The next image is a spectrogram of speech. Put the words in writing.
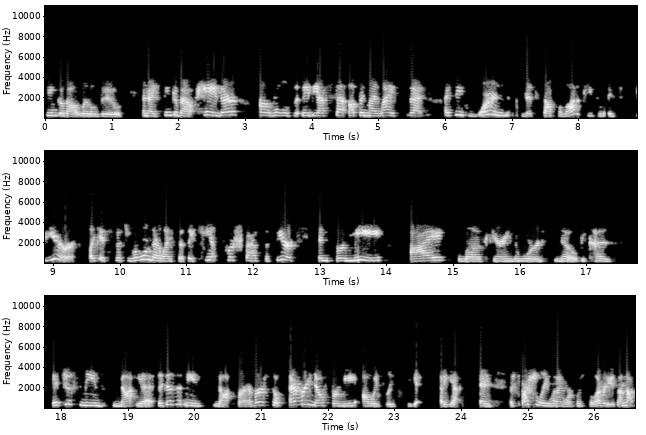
think about little Boo and I think about, hey, there are rules that maybe I've set up in my life that I think one that stops a lot of people is fear. Like it's this rule in their life that they can't push past the fear. And for me, I love hearing the word no because it just means not yet. It doesn't mean not forever. So every no for me always leads to a yes. And especially when I work with celebrities, I'm not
